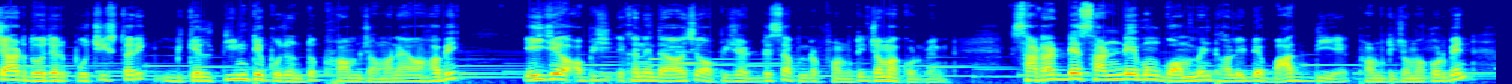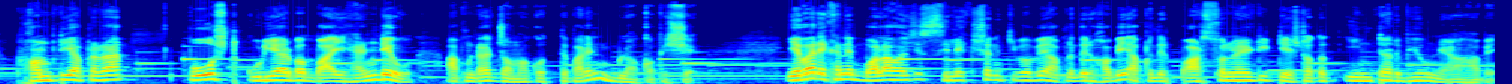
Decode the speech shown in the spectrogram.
চার দু হাজার পঁচিশ তারিখ বিকেল তিনটে পর্যন্ত ফর্ম জমা নেওয়া হবে। এই যে অফিস, এখানে দেওয়া হয়েছে অফিস অ্যাড্রেসে আপনারা ফর্মটি জমা করবেন। স্যাটারডে সানডে এবং গভর্নমেন্ট হলিডে বাদ দিয়ে ফর্মটি জমা করবেন। ফর্মটি আপনারা পোস্ট কুরিয়ার বা বাই হ্যান্ডেও আপনারা জমা করতে পারেন ব্লক অফিসে এবার এখানে বলা হয়েছে সিলেকশন কীভাবে আপনাদের হবে, আপনাদের পার্সোনালিটি টেস্ট অর্থাৎ ইন্টারভিউ নেওয়া হবে।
